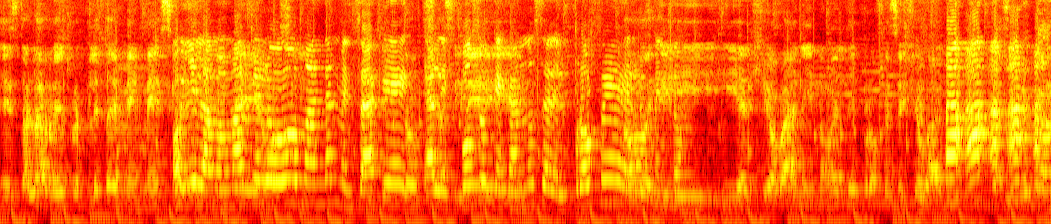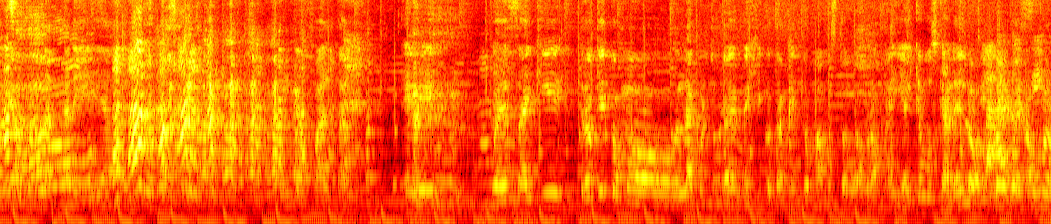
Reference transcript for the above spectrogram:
está la red repleta de memes. Oye, la mamá que luego manda el mensaje TikToks al esposo de- quejándose del profe, No, inventó. y, y el Giovanni, ¿no? El de profe soy Giovanni. Así me la tarea. Falta. Eh, pues hay que, creo que como la cultura de México también tomamos todo a broma y hay que buscarle lo, lo Claro, bueno, siempre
